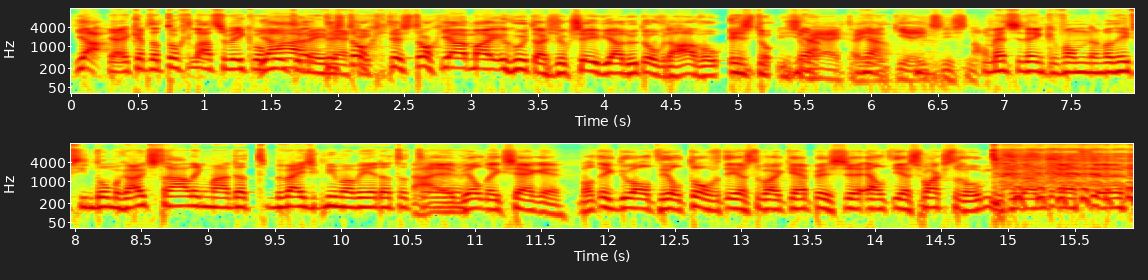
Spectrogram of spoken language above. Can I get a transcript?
Ja, Ja, ik heb daar toch de laatste week wel moeite mee, het is, merk toch, ik. het is toch... Ja, maar goed, als je ook zeven jaar doet over de HAVO... is het ook niet zo Ja, erg dat je ja. een keer iets niet snapt. Mensen denken van, eh, wat heeft hij een dommige uitstraling? Maar dat bewijs ik nu maar weer dat het... Ja, ik wil niks zeggen. Want ik doe altijd heel tof. Het eerste wat ik heb is eh, LTS zwakstroom. Dus wat dat betreft... eh,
